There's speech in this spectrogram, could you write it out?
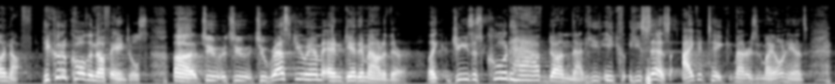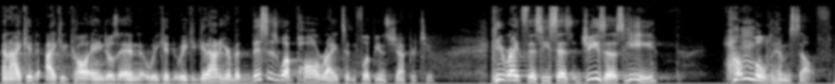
enough. He could have called enough angels uh, to, to, to rescue him and get him out of there. Like Jesus could have done that. He, he, he says, I could take matters in my own hands and I could, I could call angels and we could, we could get out of here. But this is what Paul writes in Philippians chapter 2. He writes this He says, Jesus, he humbled himself,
